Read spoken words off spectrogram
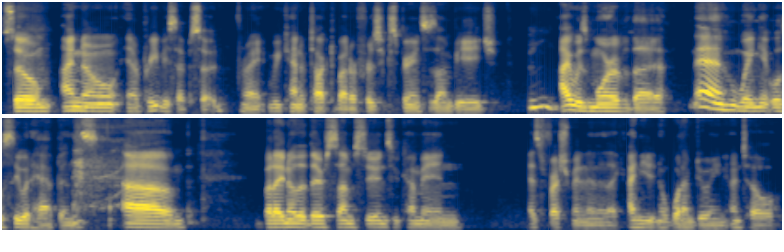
So I know in a previous episode, right, we kind of talked about our first experiences on BH. mm, I was more of the, eh, wing it, we'll see what happens. um, but I know that there's some students who come in as freshmen and they're like, I need to know what I'm doing until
